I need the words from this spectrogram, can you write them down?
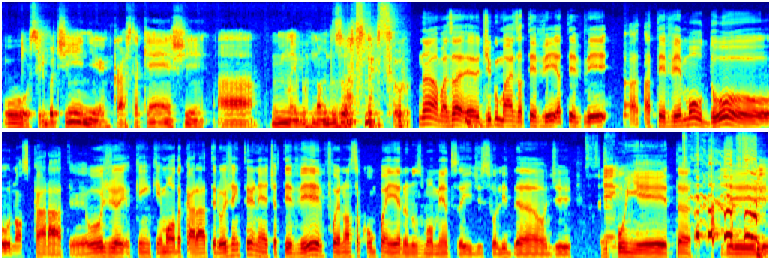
o Ciro Bottini, Carlos Takeshi, a... não lembro o nome dos outras pessoas. Não, mas a- eu digo mais, a TV, a TV, a, a TV moldou o nosso caráter. Hoje, quem, quem molda caráter hoje é a internet. A TV foi a nossa companheira nos momentos aí de solidão, de, de punheta, de,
